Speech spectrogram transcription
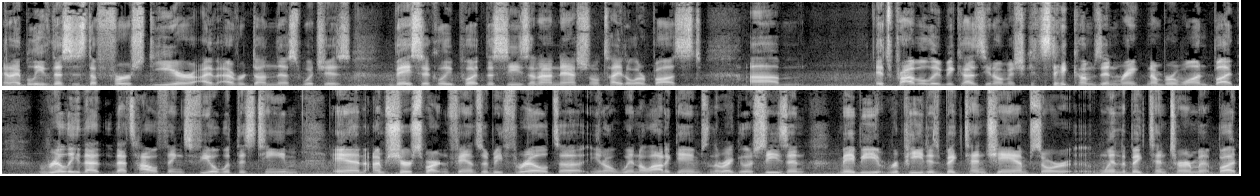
and I believe this is the first year I've ever done this, which is basically put the season on national title or bust. Um, it's probably because you know Michigan State comes in ranked number one, but really that that's how things feel with this team, and I'm sure Spartan fans would be thrilled to you know win a lot of games in the regular season, maybe repeat as Big Ten champs or win the Big Ten tournament, but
